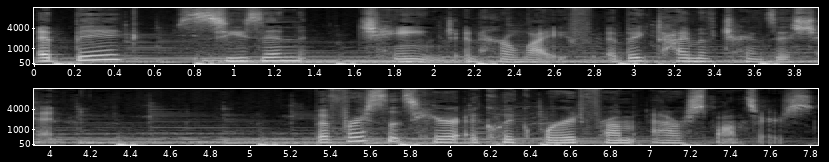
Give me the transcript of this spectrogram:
a big season change in her life, a big time of transition. But first, let's hear a quick word from our sponsors.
